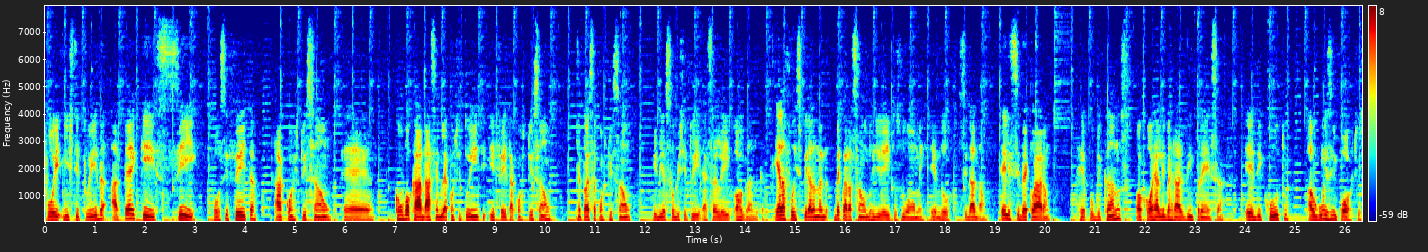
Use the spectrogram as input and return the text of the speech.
foi instituída até que se fosse feita a Constituição é, convocada a Assembleia Constituinte e feita a Constituição. Então essa Constituição iria substituir essa lei orgânica. E ela foi inspirada na Declaração dos Direitos do Homem e do Cidadão. Eles se declaram republicanos, ocorre a liberdade de imprensa e de culto, alguns impostos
